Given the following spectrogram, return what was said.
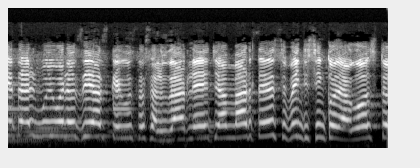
¿qué tal? Muy buenos días, qué gusto saludarle. Ya martes 25 de agosto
